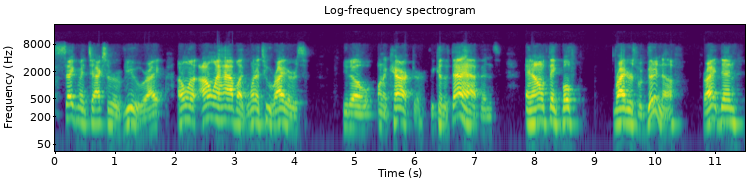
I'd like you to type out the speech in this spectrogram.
segment to actually review. Right. I don't want I don't want to have like one or two writers, you know, on a character because if that happens, and I don't think both writers were good enough, right? Then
